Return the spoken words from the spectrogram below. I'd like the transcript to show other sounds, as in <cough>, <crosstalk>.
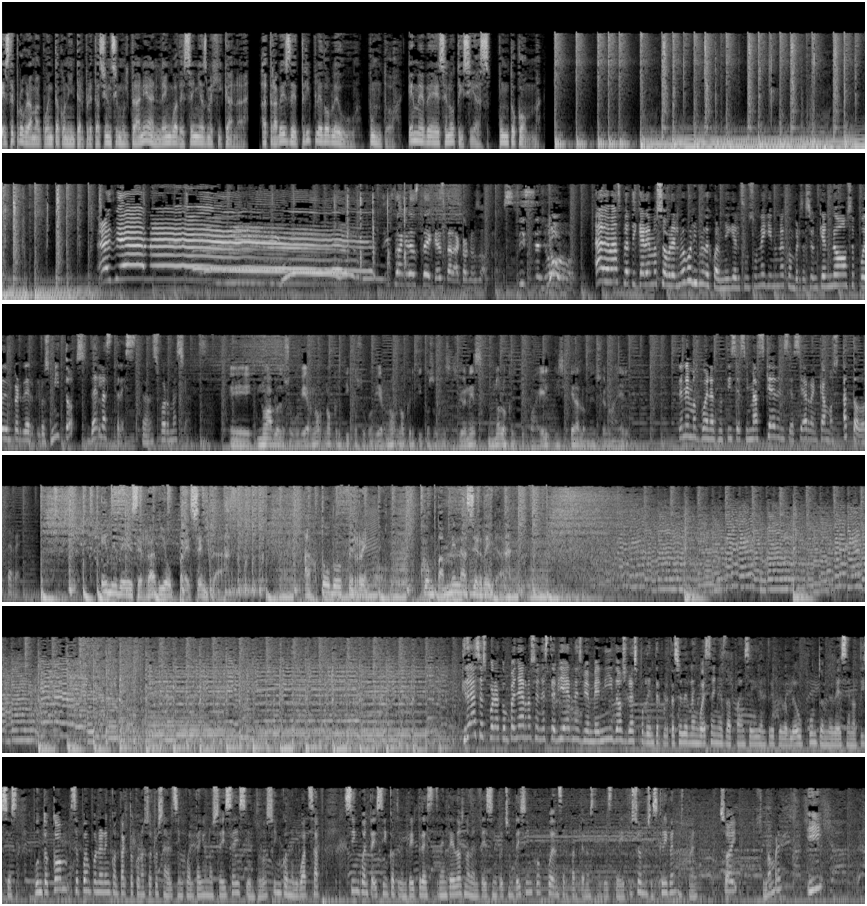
Este programa cuenta con interpretación simultánea en lengua de señas mexicana a través de www.mbsnoticias.com. ¡Es viernes! Y Sangre Azteca estará con nosotros. ¡Sí, señor! Además, platicaremos sobre el nuevo libro de Juan Miguel Zunzunegui en una conversación que no se pueden perder, los mitos de las tres transformaciones. Eh, no hablo de su gobierno, no critico su gobierno, no critico sus decisiones, no lo critico a él, ni siquiera lo menciono a él. Tenemos buenas noticias y más, quédense así arrancamos a todo terreno. MBS Radio presenta A Todo Terreno con Pamela Cerdeira. Gracias por acompañarnos en este viernes. Bienvenidos. Gracias por la interpretación de lengua de señas. La pueden seguir en www.mbsnoticias.com. Se pueden poner en contacto con nosotros en el 5166-1025, en el WhatsApp 5533-329585. Pueden ser parte de nuestra lista de difusión. Nos escriben, nos ponen soy, su nombre y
